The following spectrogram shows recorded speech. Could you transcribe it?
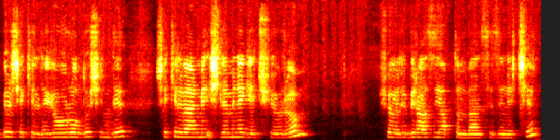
bir şekilde yoğruldu. Şimdi şekil verme işlemine geçiyorum. Şöyle biraz yaptım ben sizin için.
